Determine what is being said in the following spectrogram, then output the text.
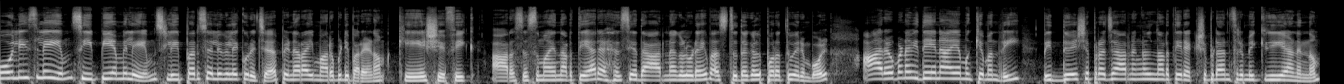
പോലീസിലെയും സി പി എമ്മിലെയും സ്ലീപ്പർ സെല്ലുകളെക്കുറിച്ച് പിണറായി മറുപടി പറയണം. K. A Shafeeq R S എസുമായി നടത്തിയ രഹസ്യ ധാരണകളുടെ വസ്തുതകൾ പുറത്തുവരുമ്പോൾ ആരോപണ വിധേയനായ മുഖ്യമന്ത്രി വിദ്വേഷ പ്രചാരണങ്ങൾ നടത്തി രക്ഷപ്പെടാൻ ശ്രമിക്കുകയാണെന്നും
